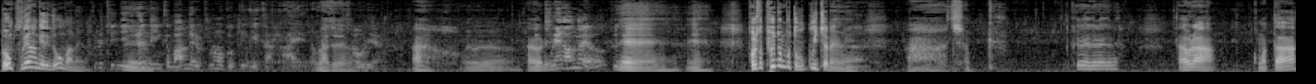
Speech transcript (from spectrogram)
너무 불행한 개들이 너무 많아요. 그렇지. 이런 데니까 마음대로 풀어놓고 키니까 아예 맞아요. 서울이야. 아휴, 어휴, 그 사월이. 불행한 거예요. 그 예, 예. 벌써 표정부터 웃고 있잖아요. 어. 아, 참. 그래, 그래, 그래. 사월아, 고맙다.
